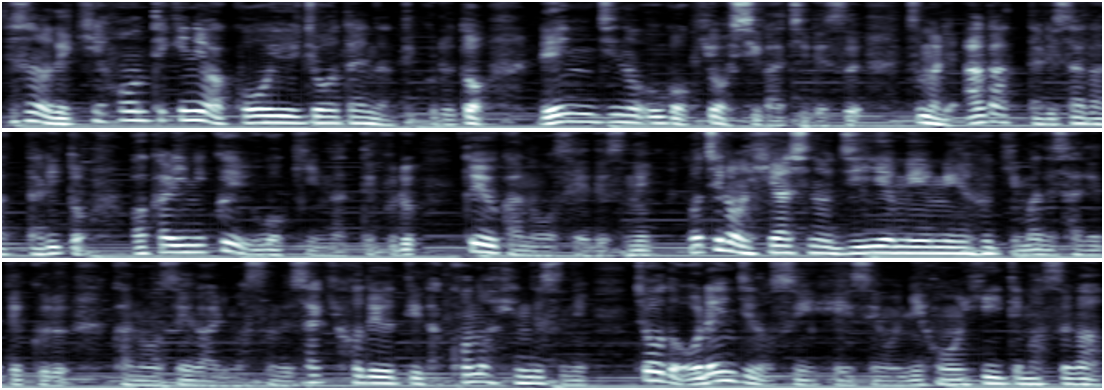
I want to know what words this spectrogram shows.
ですので基本的にはこういう状態になってくると、レンジの動きをしがちです。つまり上がったり下がったりと分かりにくい動きになってくるという可能性ですね。もちろん日足の GMMA 付近まで下げてくる可能性がありますので、先ほど言っていたこの辺ですね。ちょうどオレンジの水平線を2本引いてますが、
